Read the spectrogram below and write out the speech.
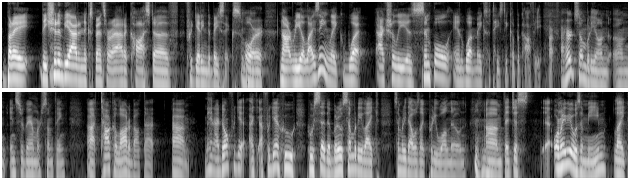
but i they shouldn't be at an expense or at a cost of forgetting the basics Mm-hmm. or not realizing like what actually is simple and what makes a tasty cup of coffee I- heard somebody on on Instagram or something uh, talk a lot about that. Um, man, I don't forget. I, I forget who who said it, but it was somebody like somebody that was like pretty well known. Mm-hmm. Um, that just. Or maybe it was a meme, like,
